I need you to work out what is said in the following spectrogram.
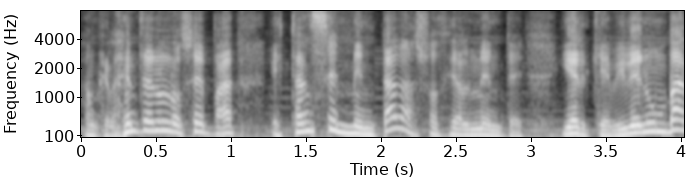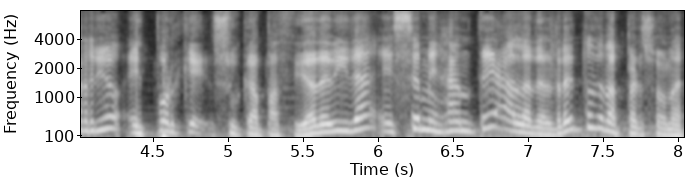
aunque la gente no lo sepa, están segmentadas socialmente. Y el que vive en un barrio es porque su capacidad de vida es semejante a la del resto de las personas.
